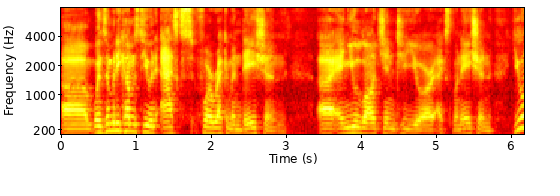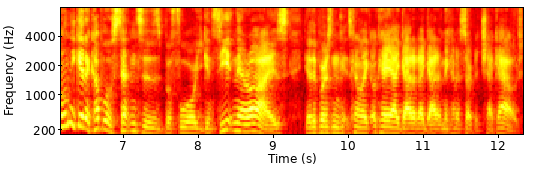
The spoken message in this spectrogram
Uh, when somebody comes to you and asks for a recommendation, uh, and you launch into your explanation, you only get a couple of sentences before you can see it in their eyes. The other person is kind of like, okay, I got it, I got it, and they kind of start to check out.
